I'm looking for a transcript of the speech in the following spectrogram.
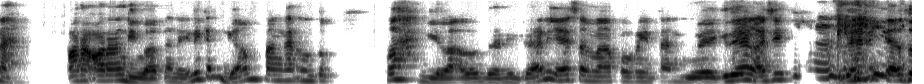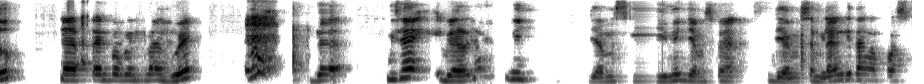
Nah, orang-orang di Wakanda ini kan gampang kan untuk, wah gila lo berani-berani ya sama pemerintahan gue gitu ya nggak sih? Berani ya lo ngatain pemerintah gue? Lo udah, misalnya ibaratnya nih jam segini jam 9, jam 9 kita ngepost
